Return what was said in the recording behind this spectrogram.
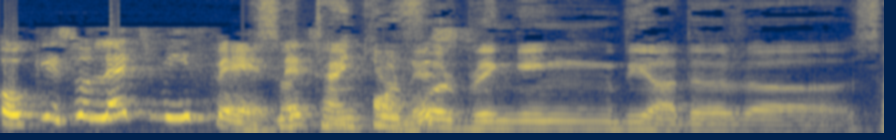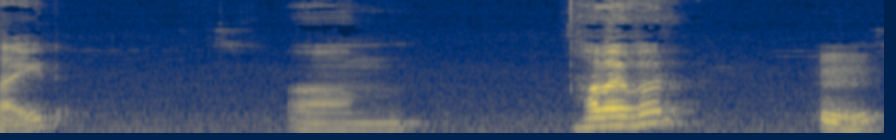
Okay, so let's be fair. So let's thank you honest. for bringing the other uh, side. Um, however, Hmm.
